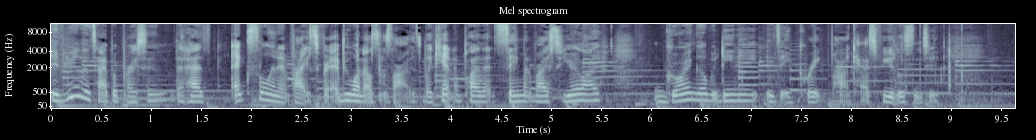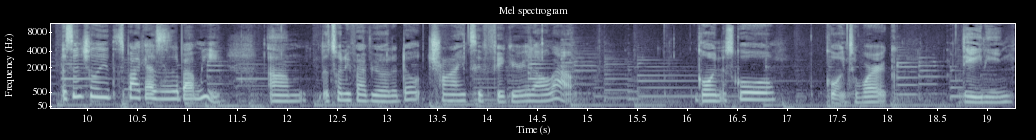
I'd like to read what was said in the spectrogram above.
if you're the type of person that has excellent advice for everyone else's lives but can't apply that same advice to your life, Growing Up with Dee is a great podcast for you to listen to. Essentially, this podcast is about me, um, the 25 year old adult trying to figure it all out. Going to school, going to work, dating,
